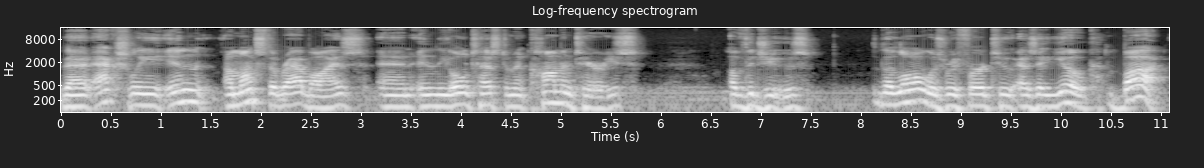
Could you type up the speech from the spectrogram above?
that actually in amongst the rabbis and in the Old Testament commentaries of the Jews, the law was referred to as a yoke, but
